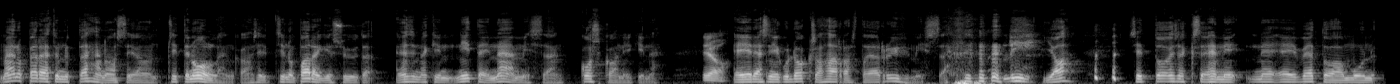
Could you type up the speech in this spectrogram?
Mä en ole perehtynyt tähän asiaan sitten ollenkaan. Siitä, siinä on parikin syytä. Ensinnäkin niitä ei näe missään koskaan ikinä. Joo. Ei edes niinku doksa ryhmissä. Niin. ja sitten toisekseen niin ne ei vetoa mun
